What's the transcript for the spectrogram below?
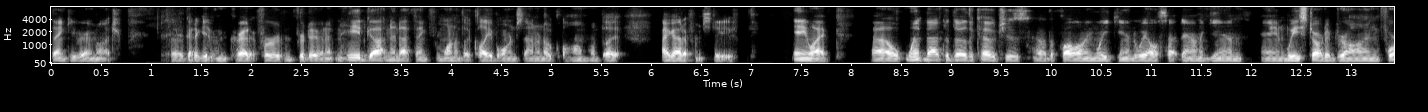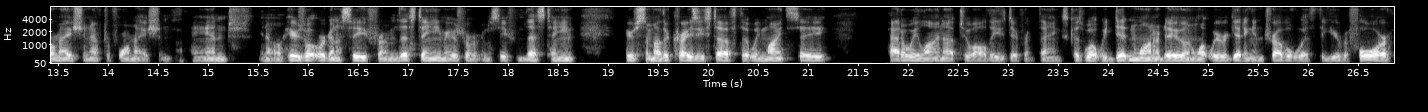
thank you very much. So, I've got to give him credit for for doing it. And he had gotten it, I think, from one of the Claibornes down in Oklahoma, but I got it from Steve. Anyway, uh, went back with the other coaches uh, the following weekend. We all sat down again and we started drawing formation after formation. And, you know, here's what we're going to see from this team. Here's what we're going to see from this team. Here's some other crazy stuff that we might see. How do we line up to all these different things? Because what we didn't want to do and what we were getting in trouble with the year before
